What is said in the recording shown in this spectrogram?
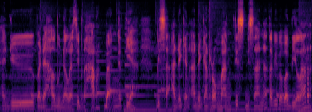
Aduh, padahal Bunda Lesti berharap banget ya bisa adegan-adegan romantis di sana, tapi Papa Bilar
